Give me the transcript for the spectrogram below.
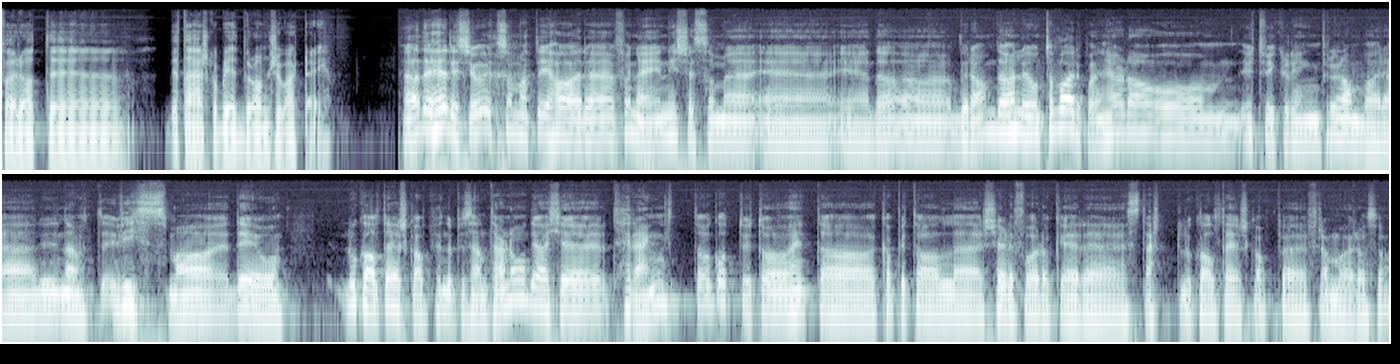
for at uh, dette her skal bli et bransjeverktøy. Ja, Det høres jo ut som at de har uh, funnet en nisje som er, er da bra. Det handler jo om å ta vare på den her, da, og utvikling, programvare. Du nevnte Visma. Det er jo lokalt eierskap 100% her nå. De har ikke trengt å gått ut og hente kapital. Ser det for dere sterkt lokalt eierskap fremover også?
